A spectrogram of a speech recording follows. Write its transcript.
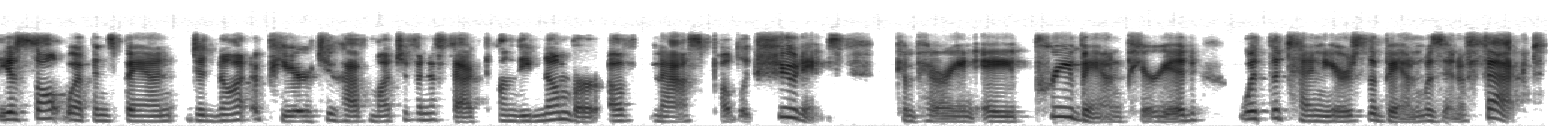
the assault weapons ban did not appear to have much of an effect on the number of mass public shootings, comparing a pre ban period with the 10 years the ban was in effect.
